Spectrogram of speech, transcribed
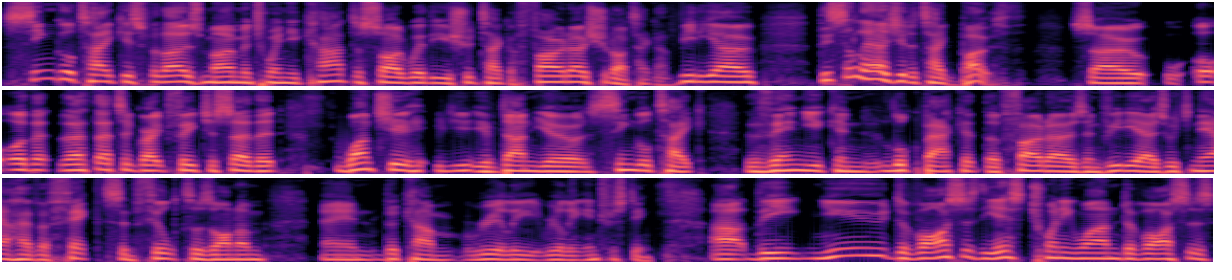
Single take is for those moments when you can't decide whether you should take a photo, should I take a video. This allows you to take both. So, or, or that, that, that's a great feature. So that once you, you have done your single take, then you can look back at the photos and videos, which now have effects and filters on them, and become really really interesting. Uh, the new devices, the S21 devices,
